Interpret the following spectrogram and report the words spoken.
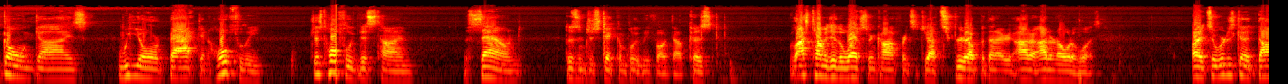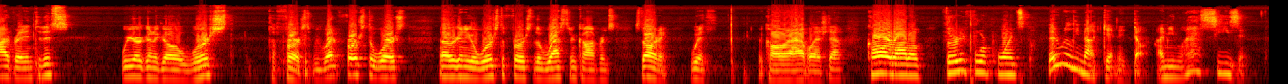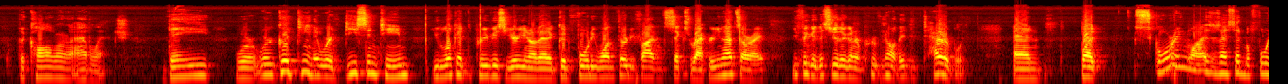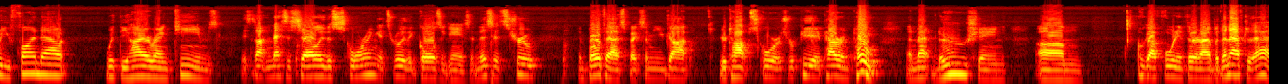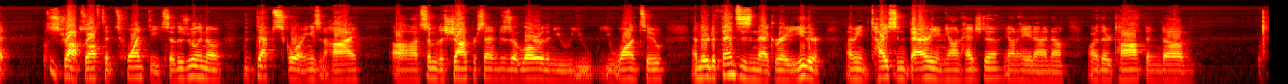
going guys. We are back and hopefully just hopefully this time the sound doesn't just get completely fucked up because last time I did the Western Conference it got screwed up but then I, I, don't, I don't know what it was. Alright so we're just gonna dive right into this. We are gonna go worst to first. We went first to worst. Now we're gonna go worst to first of the Western Conference starting with the Colorado Avalanche. Now Colorado 34 points they're really not getting it done. I mean, last season, the Colorado Avalanche, they were, were a good team. They were a decent team. You look at the previous year, you know, they had a good 41, 35, and 6 record. You know, that's all right. You figure this year they're going to improve. No, they did terribly. And, but scoring wise, as I said before, you find out with the higher ranked teams, it's not necessarily the scoring, it's really the goals against. And this, it's true in both aspects. I mean, you got your top scorers, Rapie Parenteau, and Matt Duchene, um, who got 40 and 39. But then after that, just drops off to 20. So there's really no the depth scoring isn't high. Uh, some of the shot percentages are lower than you, you, you want to, and their defense isn't that great either. I mean, Tyson Barrie and Jan Hejda, Jan Hejda, I know, are their top, and um,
